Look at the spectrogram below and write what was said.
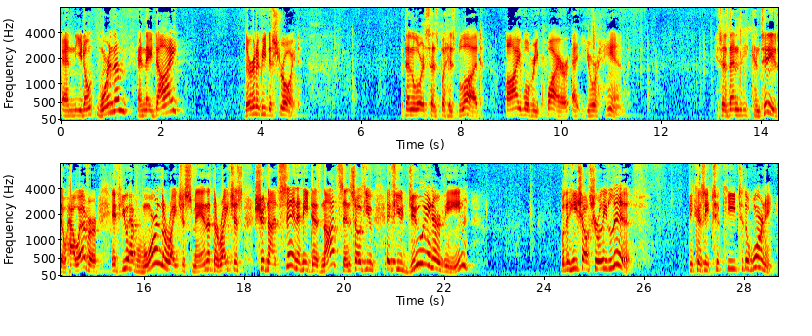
and you don't warn them and they die, they're going to be destroyed. But then the Lord says, But his blood I will require at your hand. He says, then he continues, though, however, if you have warned the righteous man that the righteous should not sin, and he does not sin, so if you if you do intervene, well then he shall surely live, because he took heed to the warning,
